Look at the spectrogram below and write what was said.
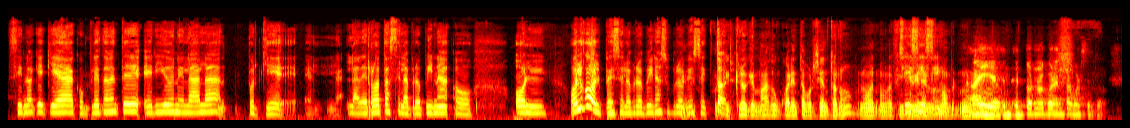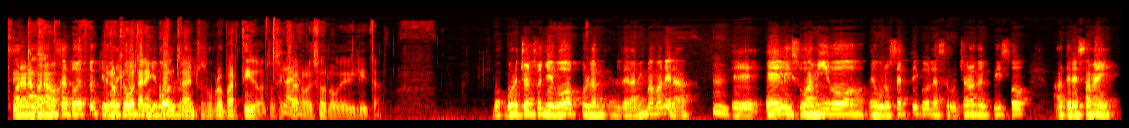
sino que queda completamente herido en el ala porque la derrota se la propina o, o, el, o el golpe se lo propina a su propio sector. Porque creo que más de un 40%, ¿no? No, no me fijé Sí, bien sí, en los sí. nombres. Ahí, en, en torno al 40%. Sí, Ahora, la entonces, paradoja de todo esto es que... de los Boris que votan Johnson en contra dentro de su propio partido. Entonces, Claro. claro, eso lo debilita. Bo- Boris Johnson llegó por la- de la misma manera. Mm. Eh, él y sus amigos euroscépticos le acerrucharon el piso a Theresa May,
